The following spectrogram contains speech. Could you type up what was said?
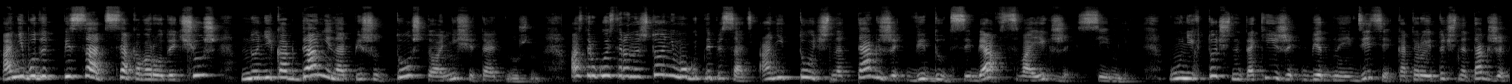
они будут писать всякого рода чушь, но никогда не напишут то, что они считают нужным. А с другой стороны, что они могут написать? Они точно так же ведут себя в своих же семьях. У них точно такие же бедные дети, которые точно точно так же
